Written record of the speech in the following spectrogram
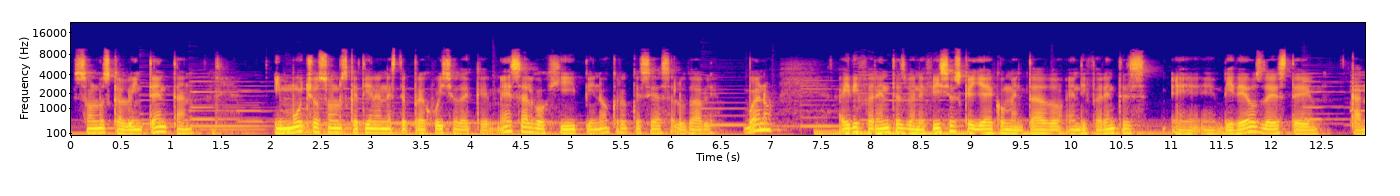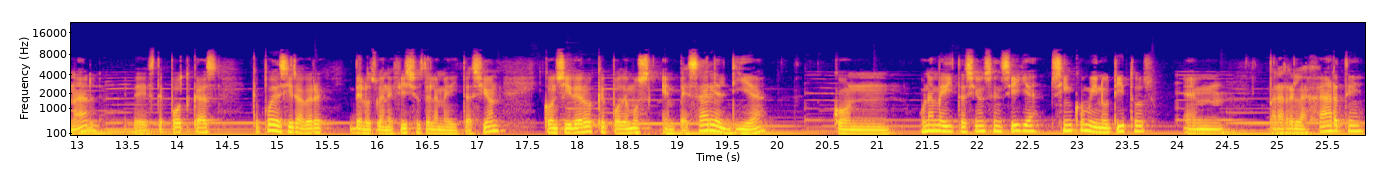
son los que lo intentan y muchos son los que tienen este prejuicio de que es algo hippie, no creo que sea saludable. Bueno, hay diferentes beneficios que ya he comentado en diferentes eh, videos de este canal, de este podcast, que puedes ir a ver de los beneficios de la meditación. Considero que podemos empezar el día con una meditación sencilla, cinco minutitos em, para relajarte,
